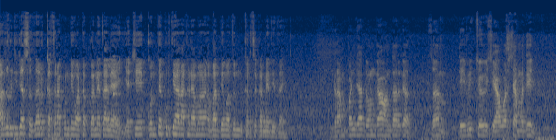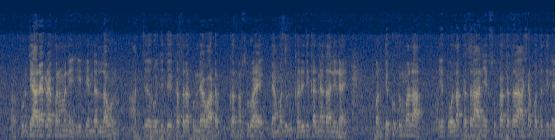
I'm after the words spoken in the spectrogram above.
आज रोजीच्या सदर कचरा कुंडी वाटप करण्यात आले आहे. याचे कोणत्या कृती आराखड्या माध्यमातून खर्च करण्यात येत आहे? ग्रामपंचायत दोनगाव अंतर्गत सन तेवीस चोवीस या वर्षामधील कृती आराखड्याप्रमाणे ई टेंडर लावून आजच्या रोजी जे कचरा कुंड्या वाटप करणं सुरू आहे त्यामधून खरेदी करण्यात आलेले आहे. प्रत्येक कुटुंबाला एक ओला कचरा आणि एक सुका कचरा अशा पद्धतीने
